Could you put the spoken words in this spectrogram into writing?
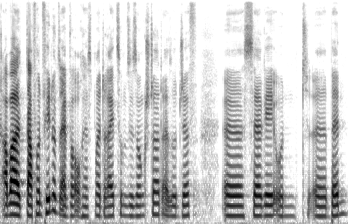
aber davon fehlen uns einfach auch erstmal drei zum Saisonstart. Also Jeff, äh, Sergey und äh, Ben.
